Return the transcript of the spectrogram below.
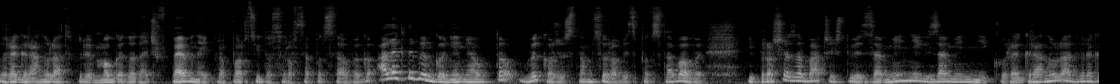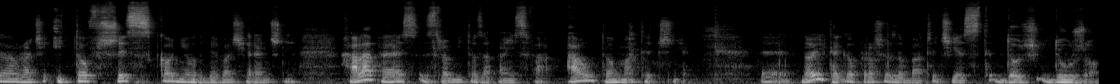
regranulat, który mogę dodać w pewnej proporcji do surowca podstawowego, ale gdybym go nie miał, to wykorzystam surowiec podstawowy. I proszę zobaczyć, tu jest zamiennik w zamienniku, regranulat w regranulacie i to wszystko nie odbywa się ręcznie. Hala PS zrobi to za Państwa automatycznie. E, no i tego proszę zobaczyć jest dość dużo.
